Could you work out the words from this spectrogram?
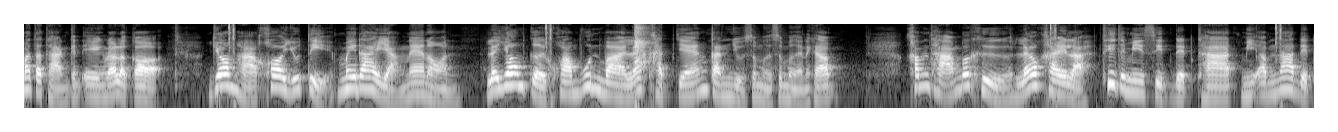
มาตรฐานกันเองแล้วล่ะก็ ย่อมหาข้อยุติไม่ได้อย่างแน่นอน และย่อมเกิดความวุ่นวายและขัดแย้งกันอยู่เสมอๆนะครับคำถามก็คือแล้วใครล่ะ ที่จะมีสิทธิ์เด็ดขาด มีอำนาจเด็ด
